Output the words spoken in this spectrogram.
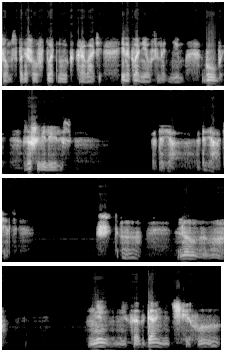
Сомс подошел вплотную к кровати и наклонился над ним. Губы зашевелились. «Это я, это я, отец». «Что нового?» «Мне никогда ничего...»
